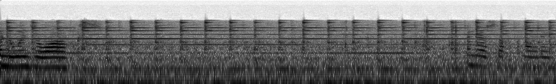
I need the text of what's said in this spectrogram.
Going to Windsor Locks. I gotta stop recording.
